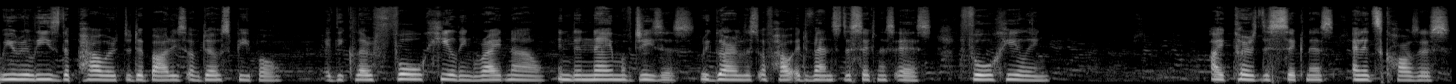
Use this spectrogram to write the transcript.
we release the power to the bodies of those people. I declare full healing right now in the name of Jesus, regardless of how advanced the sickness is. Full healing. I curse this sickness and its causes.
